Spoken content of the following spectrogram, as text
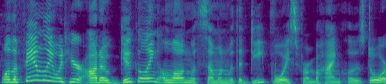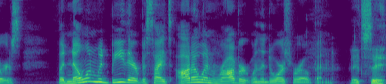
Well, the family would hear Otto giggling along with someone with a deep voice from behind closed doors, but no one would be there besides Otto and Robert when the doors were opened. They'd say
